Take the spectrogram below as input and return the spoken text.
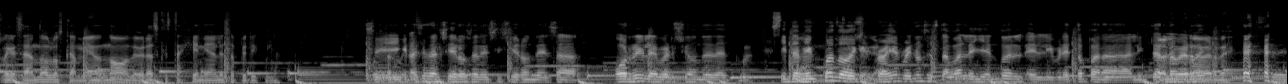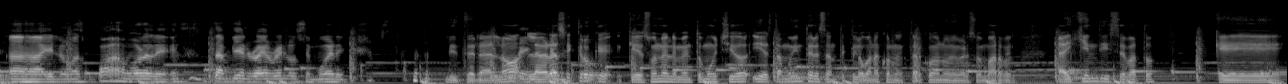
regresando a los cameos. No, de veras que está genial esa película. Sí, Totalmente. gracias al cielo se deshicieron de esa horrible versión de Deadpool. Y también cuando. Ryan Reynolds estaba leyendo el, el libreto para Linterna Verde. Verde. Sí. Ajá, y nomás, ¡pam! Órale. También Ryan Reynolds se muere. Literal, no, Me la verdad es que creo que, que es un elemento muy chido y está muy interesante que lo van a conectar con el universo de Marvel. Hay quien dice, vato, que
